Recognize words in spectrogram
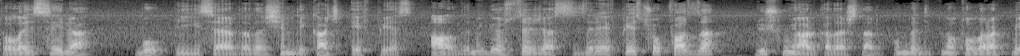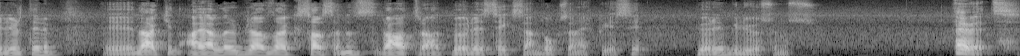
Dolayısıyla bu bilgisayarda da şimdi kaç FPS aldığını göstereceğiz sizlere. FPS çok fazla düşmüyor arkadaşlar. Bunu da dipnot olarak belirtelim. E, lakin ayarları biraz daha kısarsanız rahat rahat böyle 80-90 FPS'i görebiliyorsunuz. Evet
